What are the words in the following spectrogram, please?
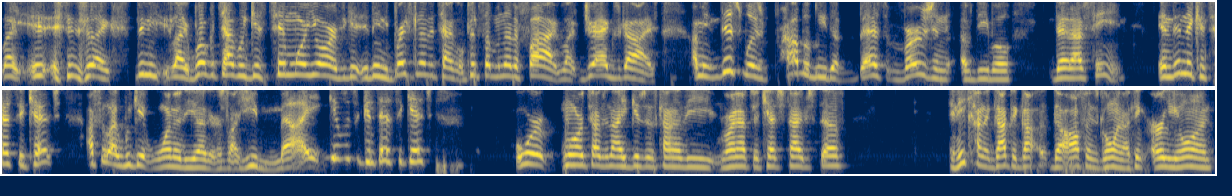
Like it, it's like then he like broke a tackle. He gets ten more yards. He get, then he breaks another tackle, picks up another five. Like drags guys. I mean, this was probably the best version of Deebo that I've seen. And then the contested catch. I feel like we get one or the other. It's like he might give us a contested catch, or more times than not, he gives us kind of the run after catch type stuff and he kind of got the the offense going. I think early on,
